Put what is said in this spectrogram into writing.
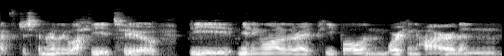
I've just been really lucky to be meeting a lot of the right people and working hard and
